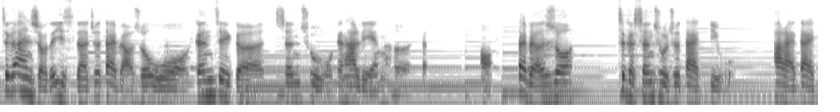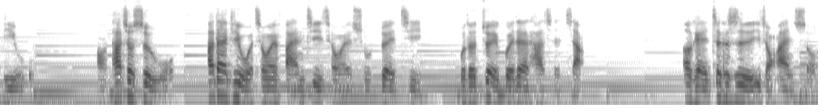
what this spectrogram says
这个按手的意思呢，就代表说我跟这个牲畜，我跟他联合的，哦，代表是说这个牲畜就代替我，他来代替我，哦，他就是我，他代替我成为凡祭，成为赎罪祭，我的罪归在他身上。OK，这个是一种暗手。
